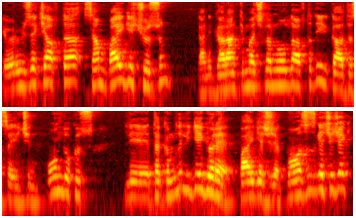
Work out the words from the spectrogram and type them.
E, önümüzdeki hafta sen bay geçiyorsun. Yani garanti maçların olduğu hafta değil Galatasaray için. 19 li- takımlı lige göre bay geçecek. Puansız geçecek.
